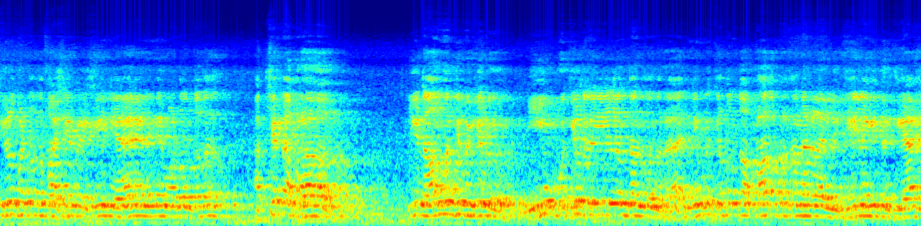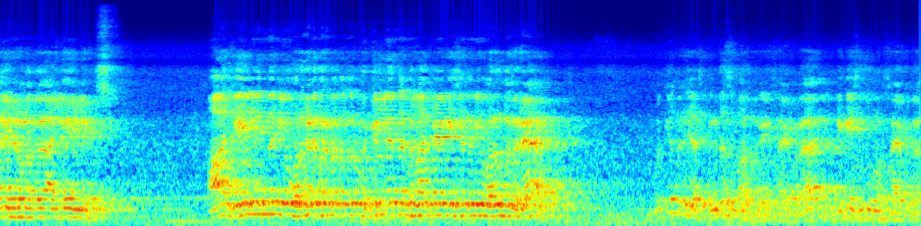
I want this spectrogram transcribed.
ಕೀಳುಮಟ್ಟದ ಭಾಷೆ ಬೆಳೆಸಿ ನ್ಯಾಯ ನಿಂದೆ ಮಾಡುವಂಥದ್ದು ಅಕ್ಷರ ಅಪರಾಧ. ಈಗ ನಾವು ಮಂದಿ ವಕೀಲರು, ನೀವು ವಕೀಲರು ಇಲ್ಲ ಅಂತಂದ್ರೆ ನಿಮ್ಮ ಕೆಲವೊಂದು ಅಪರಾಧ ಪ್ರಕರಣಗಳಲ್ಲಿ ಜೈಲಾಗಿದ್ದ ಜೈಲೊಳಗೆ, ಅಲ್ಲೇ, ಇಲ್ಲಿ. ಆ ಜೈಲಿನಿಂದ ನೀವು ಹೊರಗಡೆ ಬರ್ಬೇಕಂದ್ರೆ ವಕೀಲರಿಂದ ಮಿಲಾಪಿ ಆಗಿ ನೀವು ಹೊರಗೆ ಬಂದ್ರೆ, ವಕೀಲರು ಜಾಸ್ತಿ ನಿಂದಿಸಬಾರ್ದ್ರಿ ಸಾಹೇಬ್ರ, ಡಿ ಕೆ ಶಿವಕುಮಾರ್ ಸಾಹೇಬ್ರ?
